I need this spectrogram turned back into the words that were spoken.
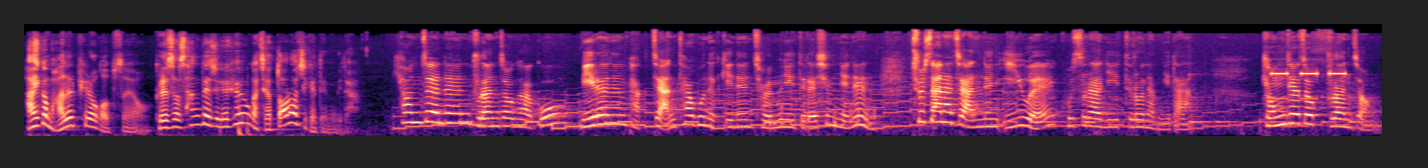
아이가 많을 필요가 없어요. 그래서 상대적인 효용 가치가 떨어지게 됩니다. 현재는 불안정하고 미래는 밝지 않다고 느끼는 젊은이들의 심리는 출산하지 않는 이유에 고스란히 드러납니다. 경제적 불안정,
